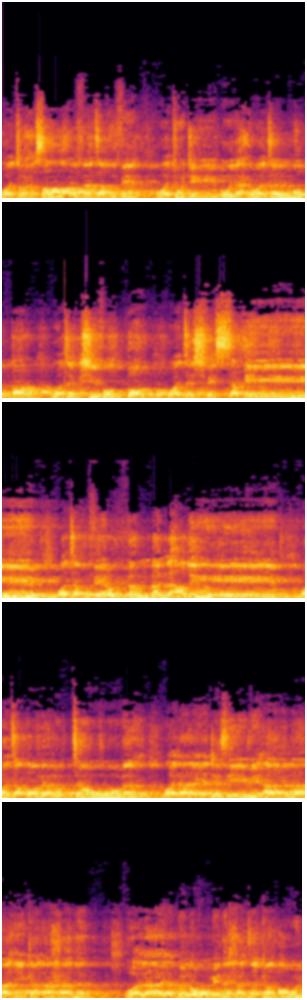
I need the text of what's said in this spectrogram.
وتحصى فتغفر وتجيب دعوة المضطر وتكشف الضر وتشفي السقيم وتغفر الذنب العظيم وتقبل التوبة ولا يجزي بآلائك أحد ولا يبلغ مدحتك قول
